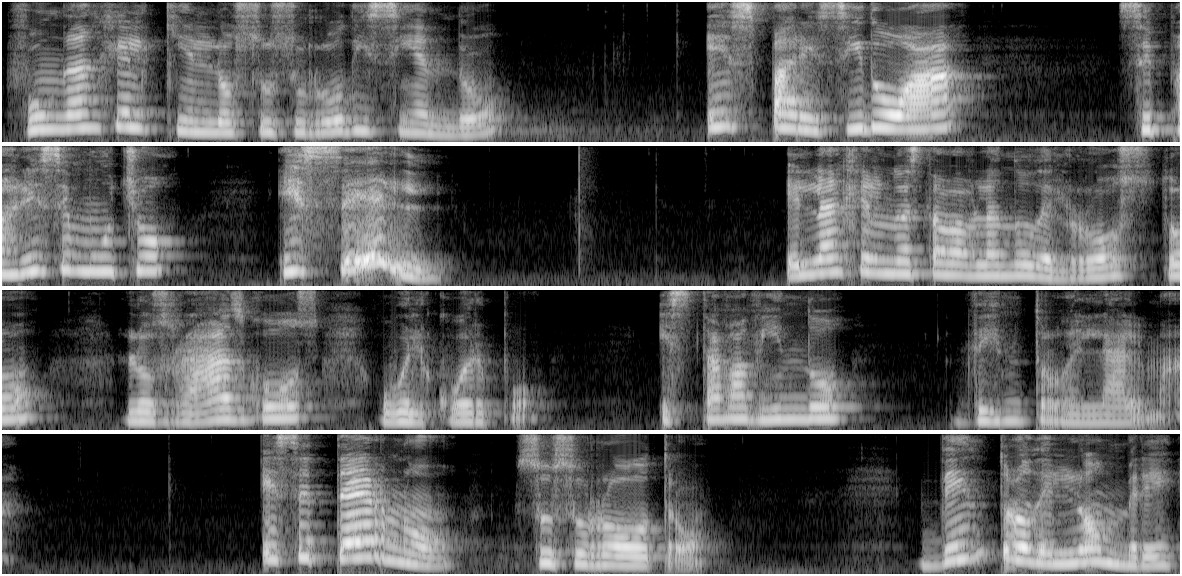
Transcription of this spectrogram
fue un ángel quien lo susurró diciendo, es parecido a... ¿Se parece mucho? Es él. El ángel no estaba hablando del rostro, los rasgos o el cuerpo. Estaba viendo dentro del alma. Es eterno, susurró otro. Dentro del hombre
